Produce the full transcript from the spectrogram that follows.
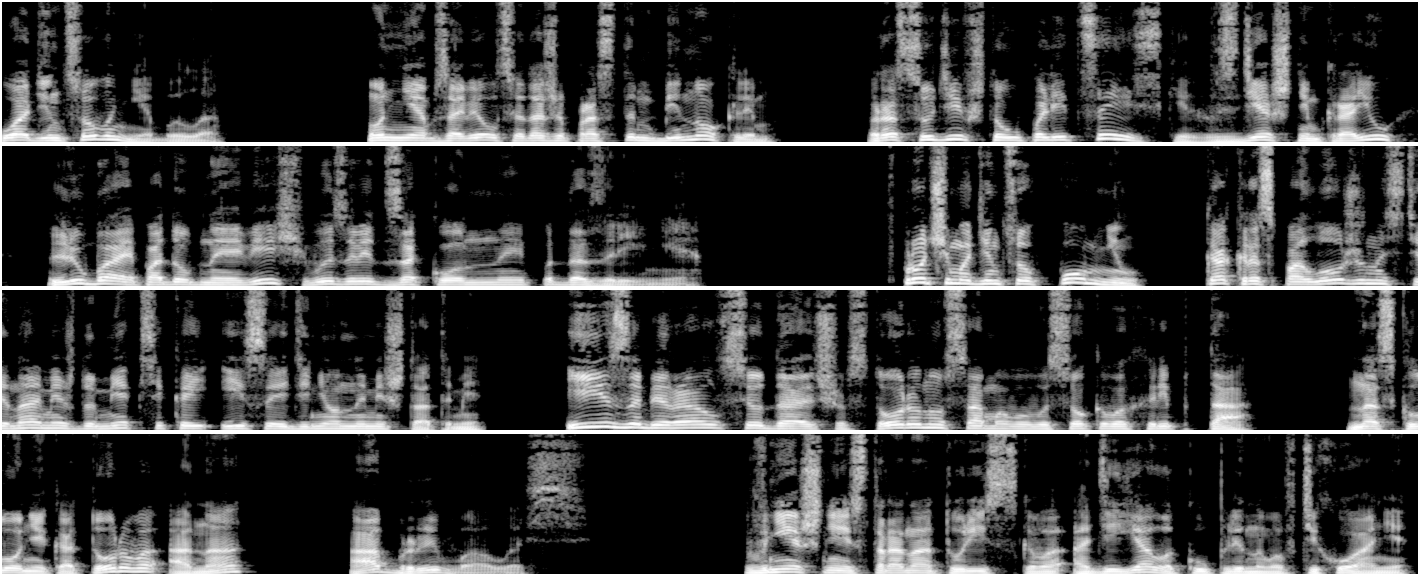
у Одинцова не было. Он не обзавелся даже простым биноклем, рассудив, что у полицейских в здешнем краю любая подобная вещь вызовет законные подозрения. Впрочем, Одинцов помнил, как расположена стена между Мексикой и Соединенными Штатами, и забирал все дальше в сторону самого высокого хребта, на склоне которого она обрывалась. Внешняя сторона туристского одеяла, купленного в Тихуане,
